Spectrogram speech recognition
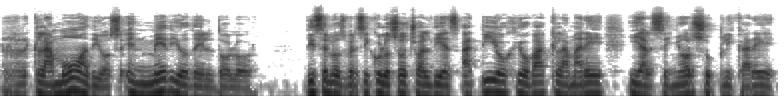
reclamó a Dios en medio del dolor. Dice los versículos 8 al 10, A ti, oh Jehová, clamaré y al Señor suplicaré.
